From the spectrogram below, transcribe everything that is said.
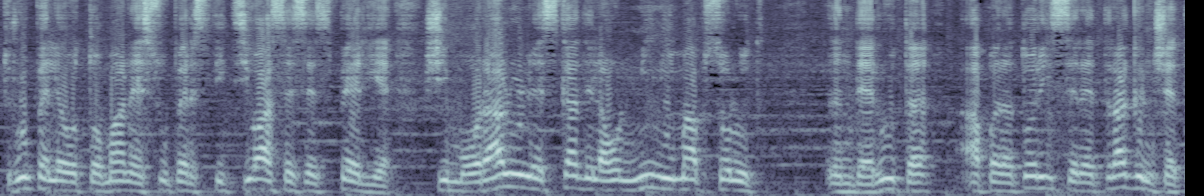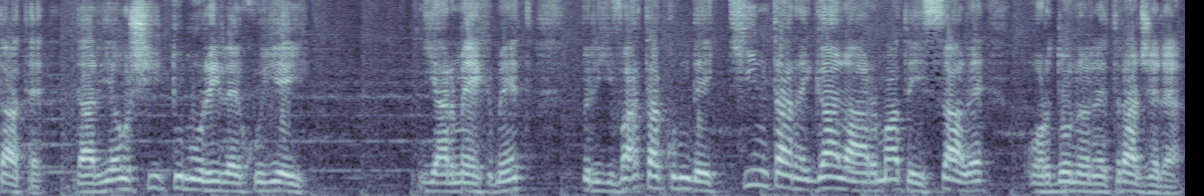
Trupele otomane superstițioase se sperie și moralul le scade la un minim absolut. În derută, apărătorii se retrag în cetate, dar iau și tunurile cu ei. Iar Mehmet privat acum de chinta regală a armatei sale, ordonă retragerea.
